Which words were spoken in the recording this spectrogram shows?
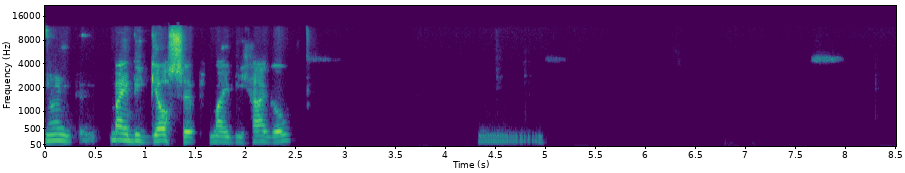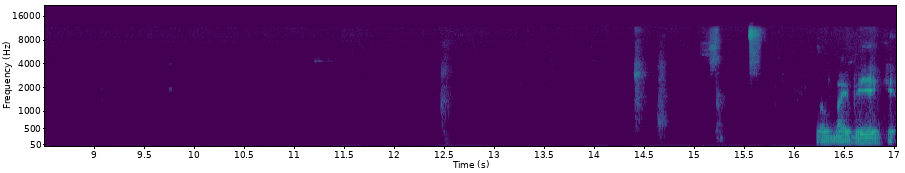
Hmm, maybe gossip, maybe haggle. Hmm. Well, maybe it,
